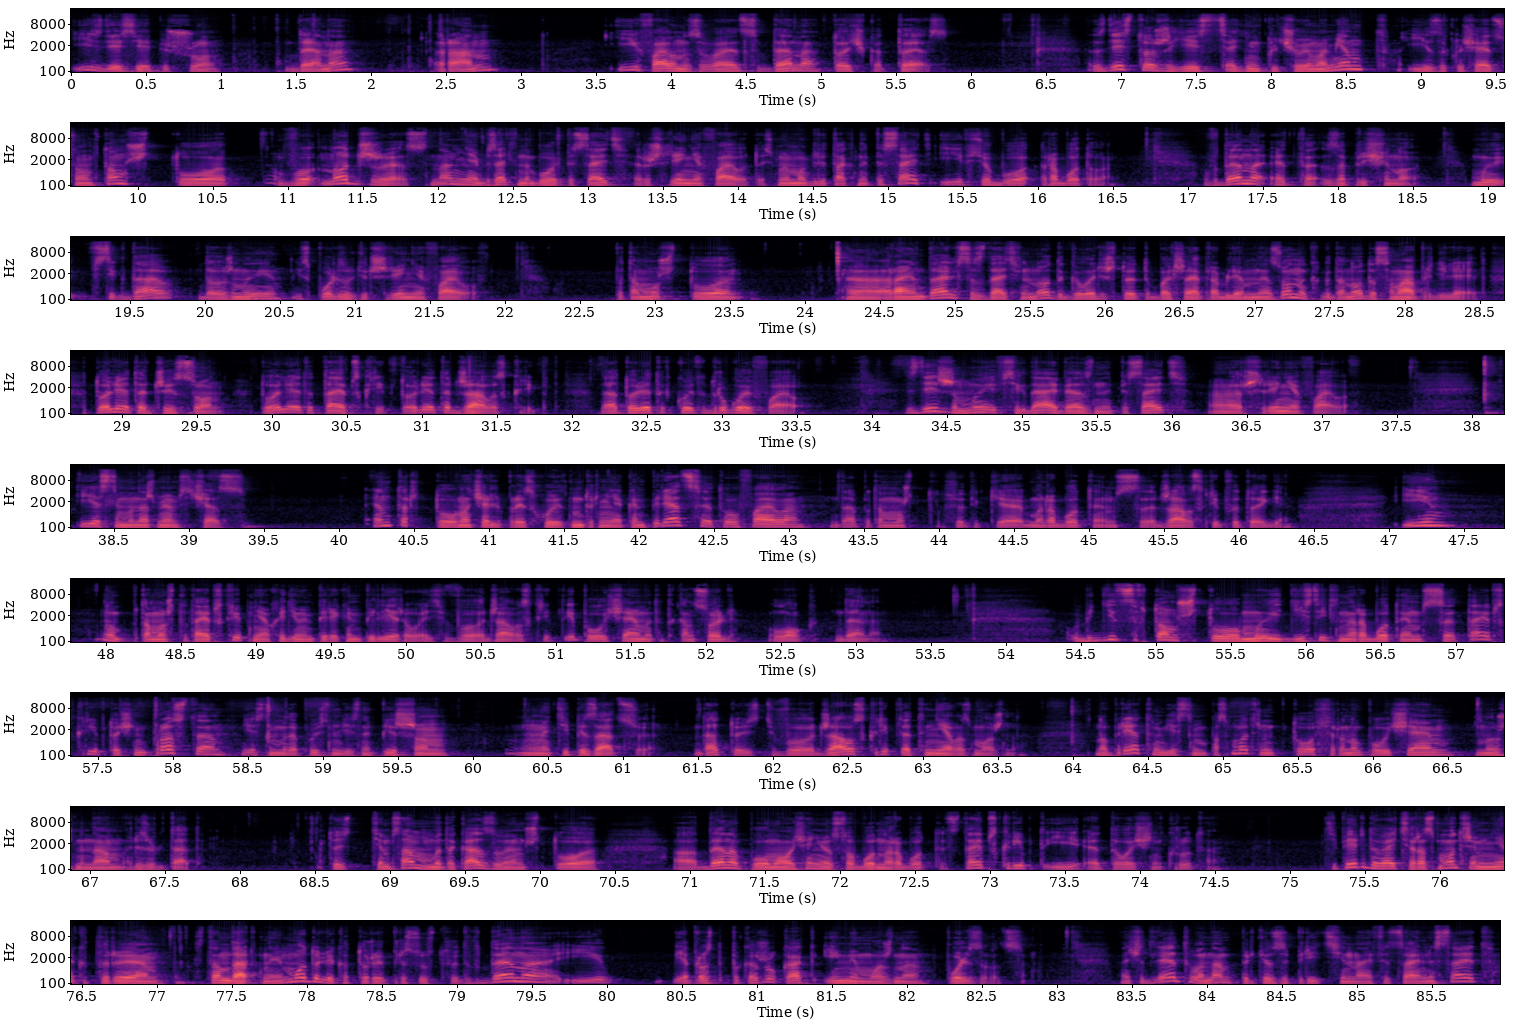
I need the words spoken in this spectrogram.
И здесь я пишу dana run и файл называется deno.ts. Здесь тоже есть один ключевой момент, и заключается он в том, что в Node.js нам не обязательно было писать расширение файла, то есть мы могли так написать, и все было работало. В Deno это запрещено. Мы всегда должны использовать расширение файлов, потому что э, Райан Даль, создатель ноды, говорит, что это большая проблемная зона, когда нода сама определяет, то ли это JSON, то ли это TypeScript, то ли это JavaScript да, то ли это какой-то другой файл. Здесь же мы всегда обязаны писать э, расширение файла. И если мы нажмем сейчас Enter, то вначале происходит внутренняя компиляция этого файла, да, потому что все-таки мы работаем с JavaScript в итоге. И, ну, потому что TypeScript необходимо перекомпилировать в JavaScript, и получаем этот консоль log Dena. Убедиться в том, что мы действительно работаем с TypeScript очень просто, если мы, допустим, здесь напишем типизацию да, то есть в JavaScript это невозможно. Но при этом, если мы посмотрим, то все равно получаем нужный нам результат. То есть тем самым мы доказываем, что а, по умолчанию свободно работает с TypeScript, и это очень круто. Теперь давайте рассмотрим некоторые стандартные модули, которые присутствуют в Deno, и я просто покажу, как ими можно пользоваться. Значит, для этого нам придется перейти на официальный сайт,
